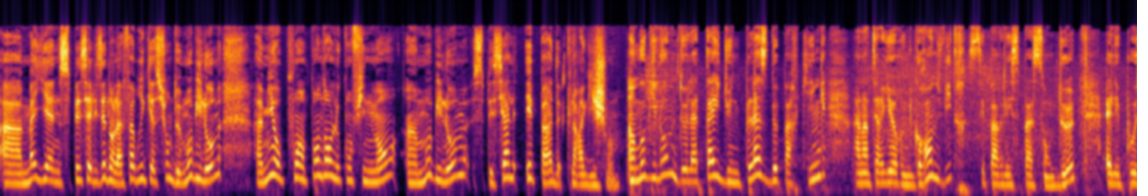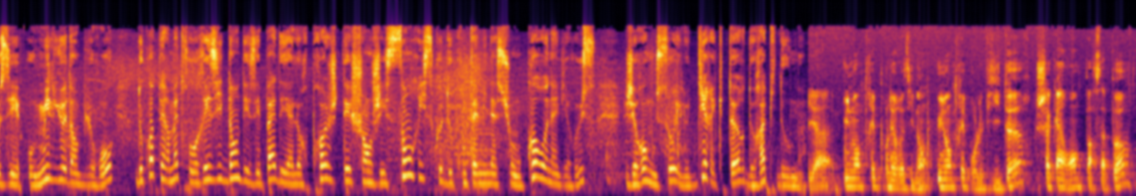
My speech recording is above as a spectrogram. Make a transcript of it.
à Mayenne, spécialisée dans la fabrication de mobilhomes, a mis au point pendant le confinement un mobilhome spécial EHPAD, Clara Guichon. Un mobilhome de la taille d'une place de parking. À l'intérieur, une grande vitre sépare l'espace en deux. Elle est posée au milieu d'un bureau, de quoi permettre aux résidents des EHPAD et à leurs proches d'échanger sans risque de contamination au coronavirus. Jérôme Mousseau est le directeur de Rapidome. Il y a une entrée pour les résidents, une entrée pour le visiteur. Chacun rentre par sa porte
